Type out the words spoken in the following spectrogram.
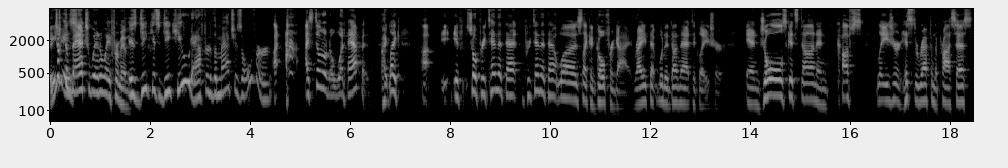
It took the match win away from him. is D gets DQ'd after the match is over. I, I still don't know what happened. I- like, uh, if so, pretend that that pretend that that was like a gopher guy, right? That would have done that to Glazier, and Joles gets done and cuffs Glazier and hits the ref in the process.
